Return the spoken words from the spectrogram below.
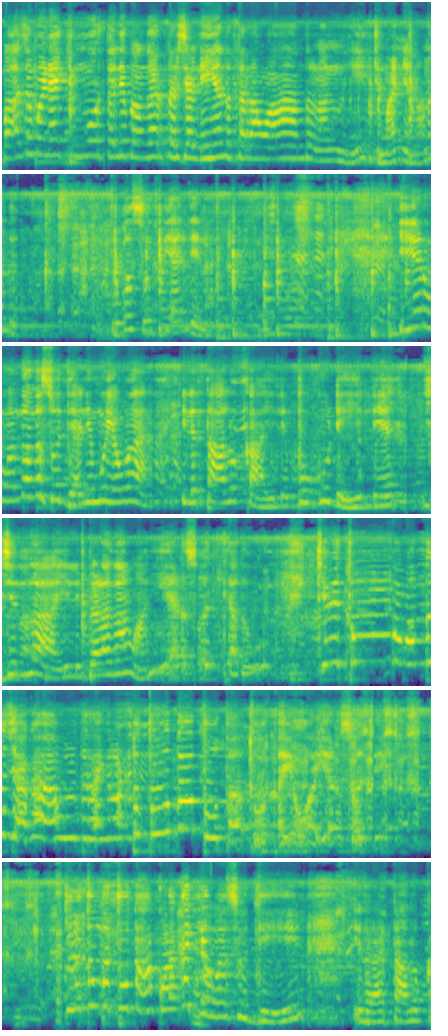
ಬಾಜು ಮನೆ ಹಾಕಿ ಮೂರು ತಲೆ ಬಂಗಾರ ತರ್ಸಲ್ ನೀ ಎಂದ ತರವ ಅಂದ್ರು ನನ್ನ ನೀತಿ ಮಣ್ಣೆ ನನಗೆ. ತುಂಬ ಸುದ್ದಿ ಅಂದಿನ. ಏನು ಒಂದೊಂದು ಸುದ್ದಿ ನಿಮ್ಮ ಯವ್ವ ಇಲ್ಲಿ ತಾಲೂಕ, ಇಲ್ಲಿ ಬುಗುಡಿ, ಇಲ್ಲಿ ಜಿಲ್ಲಾ, ಇಲ್ಲಿ ಬೆಳಗಾವ ಏನು ಸುದ್ದಿ ಅದು. ಕಿವಿ ತುಂಬ ಒಂದು ಜಾಗ ಉಳಿದ್ರಾಗಿಲ್ಲ. ಅಷ್ಟು ತೂತ ತೂತ ತೂತ ಯವ್ವ ಏನು ಸುದ್ದಿ. ಕಿವಿ ತುಂಬ ತೂತ ಹಾಕೊಳಕತ್ತೇವ ಸುದ್ದಿ. ಇದ್ರಾಗ ತಾಲೂಕ,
